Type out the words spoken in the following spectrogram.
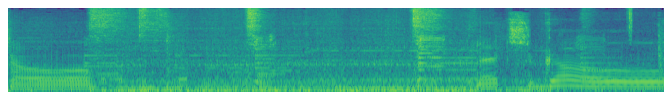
So let's go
